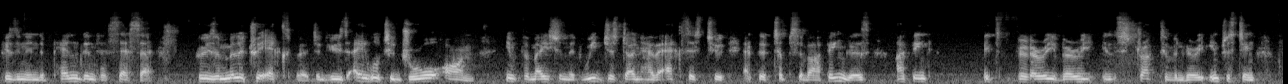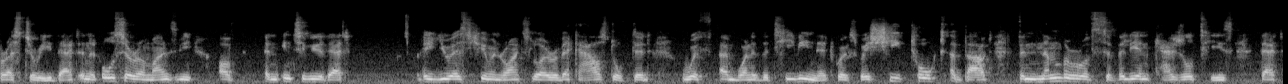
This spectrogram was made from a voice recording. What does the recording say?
who's an independent assessor, who's a military expert and who's able to draw on information that we just don't have access to at the tips of our fingers, I think it's very, very instructive and very interesting for us to read that. And it also reminds me of an interview that the US human rights lawyer Rebecca Hausdorff did with um, one of the TV networks, where she talked about the number of civilian casualties that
